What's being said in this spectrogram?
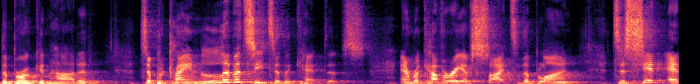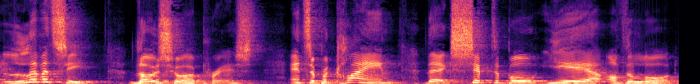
the brokenhearted, to proclaim liberty to the captives and recovery of sight to the blind, to set at liberty those who are oppressed, and to proclaim the acceptable year of the Lord.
